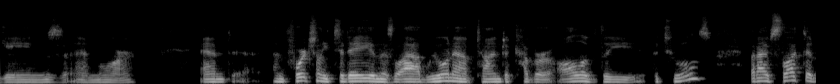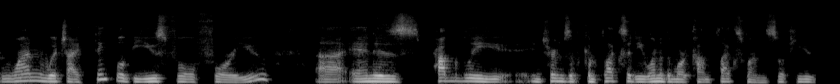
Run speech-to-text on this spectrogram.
games, and more. And uh, unfortunately today in this lab, we won't have time to cover all of the, the tools, but I've selected one which I think will be useful for you uh, and is probably in terms of complexity, one of the more complex ones. So if you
